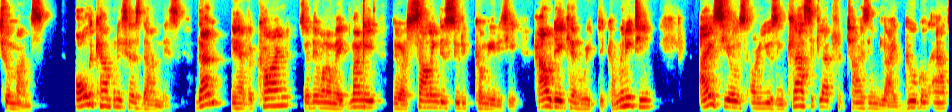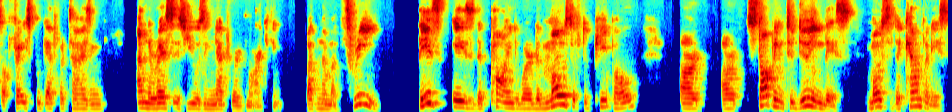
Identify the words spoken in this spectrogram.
two months. All the companies has done this. Then they have a coin, so they want to make money. They are selling this to the community. How they can reach the community? ICOs are using classical advertising like Google ads or Facebook advertising, and the rest is using network marketing. But number three, this is the point where the most of the people are, are stopping to doing this, most of the companies,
